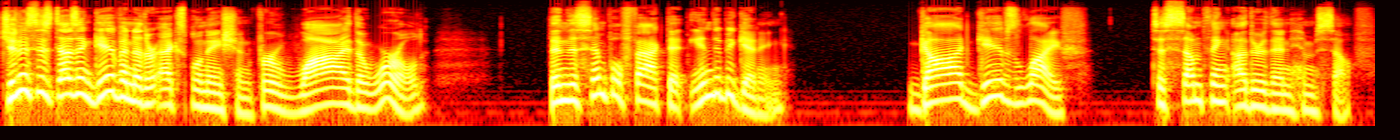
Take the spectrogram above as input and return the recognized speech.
Genesis doesn't give another explanation for why the world than the simple fact that in the beginning, God gives life to something other than himself.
